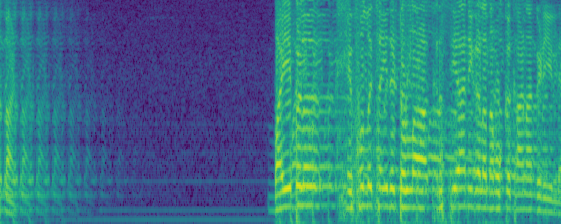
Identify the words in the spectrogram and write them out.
എന്നാണ്. ബൈബിൾ ഹിഫുൽ ചെയ്തിട്ടുള്ള ക്രിസ്ത്യാനികളെ നമുക്ക് കാണാൻ കഴിയില്ല.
